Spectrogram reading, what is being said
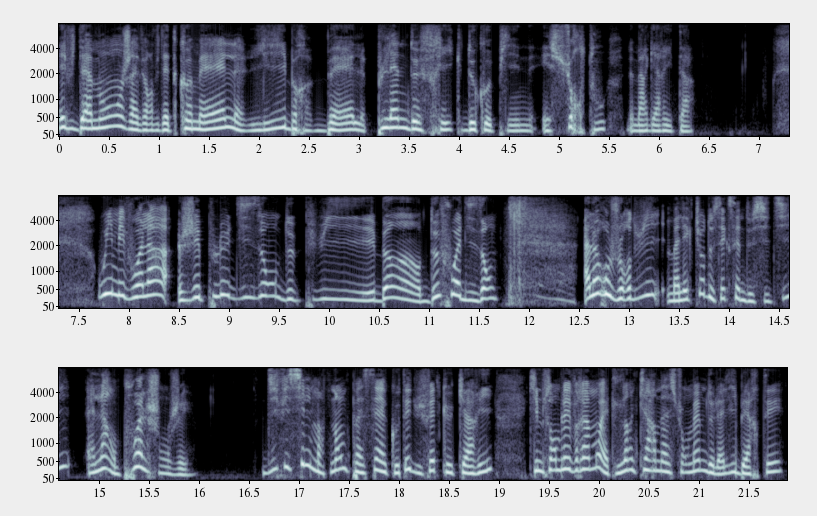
Évidemment, j'avais envie d'être comme elle, libre, belle, pleine de fric, de copines, et surtout de Margarita. Oui, mais voilà, j'ai plus dix ans depuis, eh ben, deux fois dix ans. Alors aujourd'hui, ma lecture de Sex and the City, elle a un poil changé. Difficile maintenant de passer à côté du fait que Carrie, qui me semblait vraiment être l'incarnation même de la liberté,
